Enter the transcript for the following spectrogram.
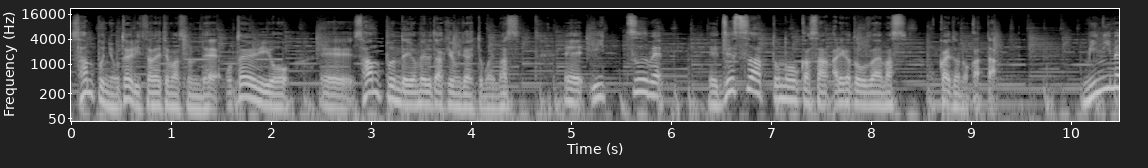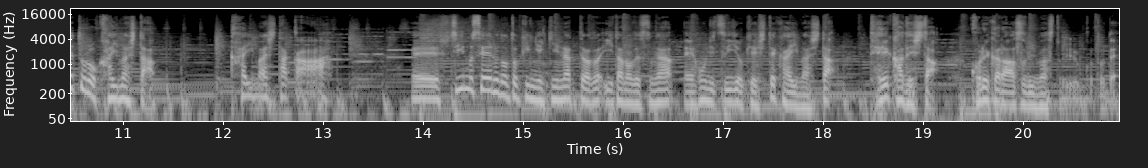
3分にお便りいいてますんでお便りを、えー、3分で読めるだけ読みたいと思います、えー、1通目、えー、ゼスアット農家さんありがとうございます。北海道の方。ミニメトロ買いました。買いましたか。えー、スチームセールの時に気になっていたのですが、えー、本日意を決して買いました。定価でした。これから遊びますということで。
